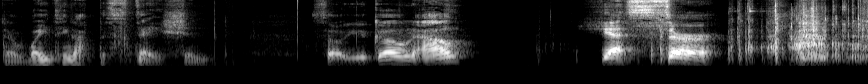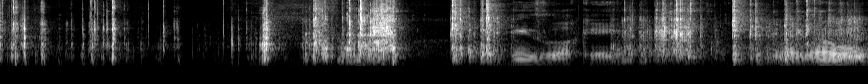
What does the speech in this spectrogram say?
They're waiting at the station. So you go now? Yes, sir. He's lucky. I know.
